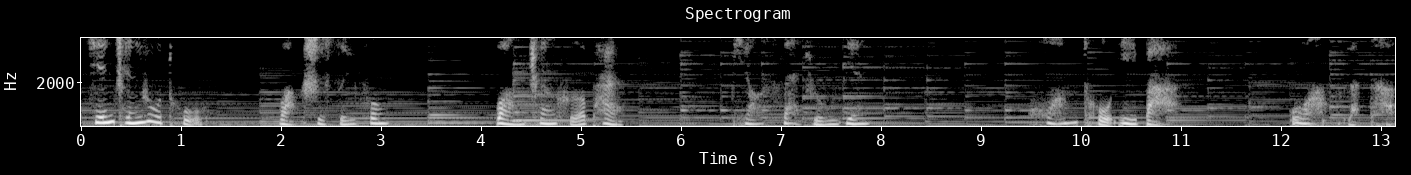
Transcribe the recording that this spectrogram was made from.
前尘入土，往事随风。忘川河畔，飘散如烟。黄土一把，忘了他。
